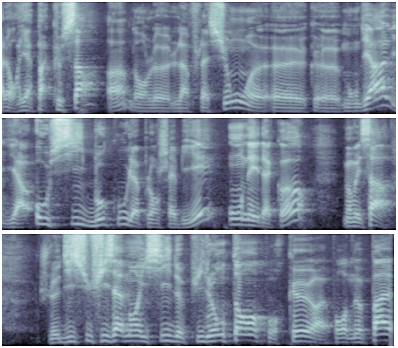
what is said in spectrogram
Alors il n'y a pas que ça hein, dans l'inflation mondiale. Il y a aussi beaucoup la planche à billets. On est d'accord. Non mais ça, je le dis suffisamment ici depuis longtemps pour, que, pour ne pas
